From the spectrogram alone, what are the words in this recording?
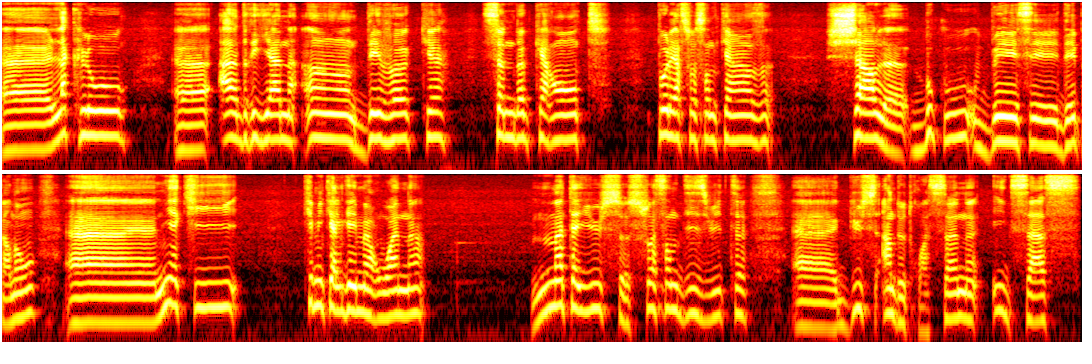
euh, Laclo, euh, Adriane 1, Devoc, Sundog40, Polaire75, Charles Beaucoup, ou BCD, pardon, euh, Niaki, Chemical Gamer 1, Matthäus 78, euh, Gus 123 Sun, Ixas,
